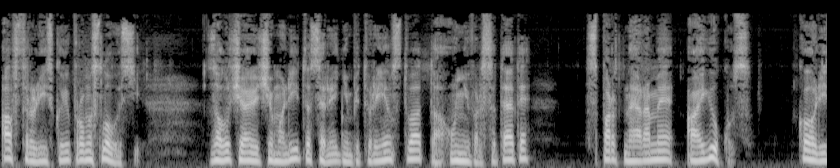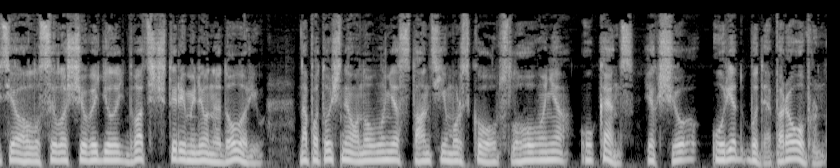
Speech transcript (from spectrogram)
австралійської промисловості, залучаючи малі та середні підприємства та університети з партнерами АЮКУС. Коаліція оголосила, що виділить 24 мільйони доларів на поточне оновлення станції морського обслуговування у Кенс, якщо уряд буде переобрано.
